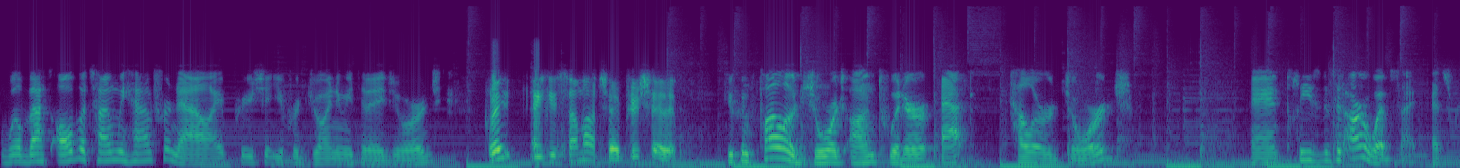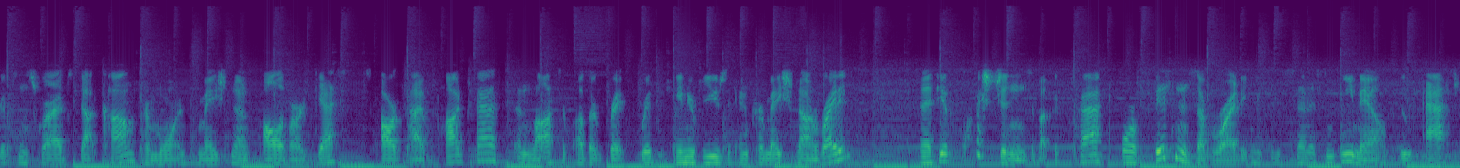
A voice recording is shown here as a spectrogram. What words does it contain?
well, that's all the time we have for now. I appreciate you for joining me today, George. Great. Thank you so much. I appreciate it. You can follow George on Twitter at HellerGeorge. And please visit our website at scriptsandscribes.com for more information on all of our guests, archived podcasts, and lots of other great written interviews and information on writing. And if you have questions about the craft or business of writing, you can send us an email to ask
